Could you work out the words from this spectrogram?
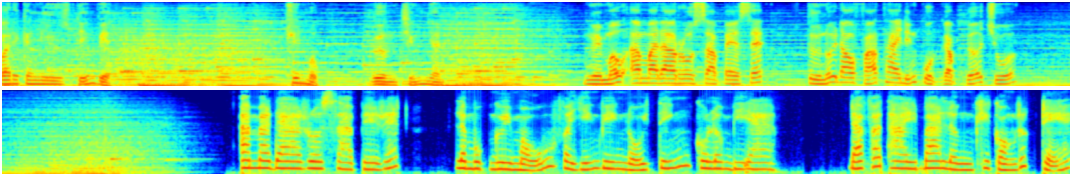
Vatican News tiếng Việt Chuyên mục Gương chứng nhân Người mẫu Amada Rosa Peset từ nỗi đau phá thai đến cuộc gặp gỡ Chúa. Amada Rosa Perez là một người mẫu và diễn viên nổi tiếng Colombia. Đã phá thai ba lần khi còn rất trẻ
